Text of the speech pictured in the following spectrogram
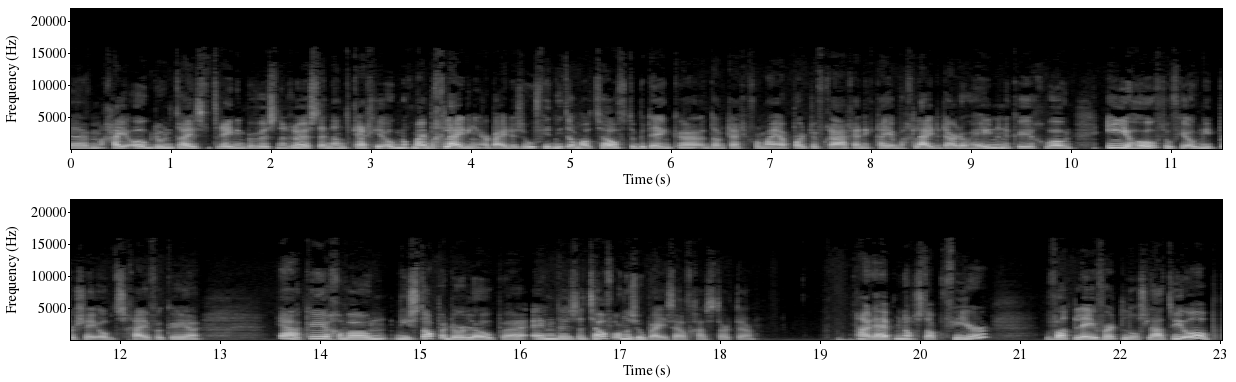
Um, ga je ook doen tijdens de training bewust en rust. En dan krijg je ook nog mijn begeleiding erbij. Dus hoef je het niet allemaal zelf te bedenken. Dan krijg je van mij aparte vragen. En ik ga je begeleiden daardoorheen. En dan kun je gewoon in je hoofd, hoef je ook niet per se op te schrijven. Kun je, ja, kun je gewoon die stappen doorlopen. En dus het zelfonderzoek bij jezelf gaan starten. Nou, dan heb je nog stap 4. Wat levert loslaten je op?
